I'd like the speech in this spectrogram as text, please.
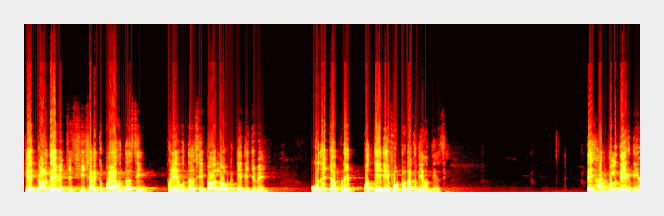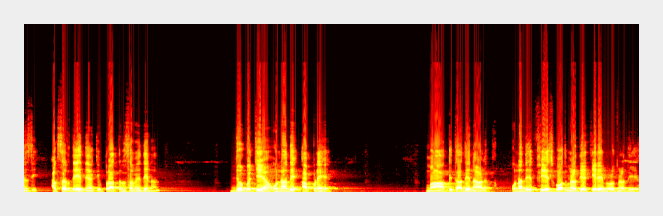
ਕਿ ਗਲ ਦੇ ਵਿੱਚ ਸ਼ੀਸ਼ਾ ਇੱਕ ਪਾਇਆ ਹੁੰਦਾ ਸੀ, ਫਰੇਮ ਹੁੰਦਾ ਸੀ, ਪਾ ਲੋਕਟ ਕਹਿੰਦੀ ਜਿਵੇਂ, ਉਹਦੇ 'ਚ ਆਪਣੇ ਪਤੀ ਦੀ ਫੋਟੋ ਰੱਖਦੀਆਂ ਹੁੰਦੀਆਂ ਸੀ। ਤੇ ਹਰ ਪਲ ਦੇਖਦੀਆਂ ਸੀ। ਅਕਸਰ ਦੇਖਦੇ ਆ ਕਿ ਪ੍ਰਾਤਨ ਸਮੇਂ ਦੇ ਨਾ, ਜੋ ਬੱਚੇ ਆ, ਉਹਨਾਂ ਦੇ ਆਪਣੇ ਮਾਂ ਪਿਤਾ ਦੇ ਨਾਲ ਉਹਨਾਂ ਦੇ ਫੇਸ ਬਹੁਤ ਮਿਲਦੇ ਆ, ਚਿਹਰੇ ਮਿਲ ਮਿਲਦੇ ਆ।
